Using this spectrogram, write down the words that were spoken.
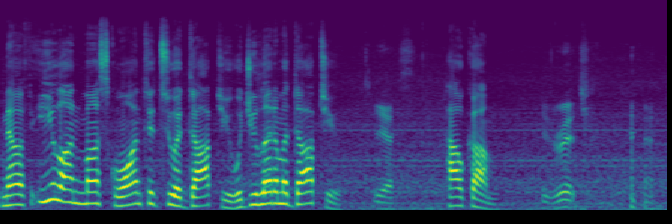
Now, if Elon Musk wanted to adopt you, would you let him adopt you? Yes. How come? He's rich.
